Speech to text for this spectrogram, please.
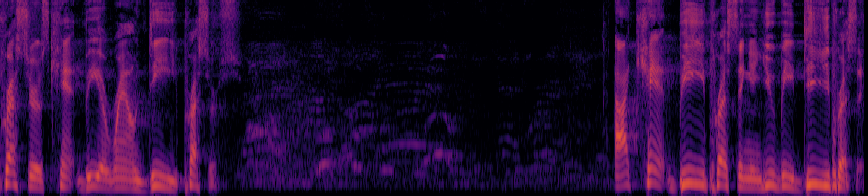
pressers can't be around depressors. I can't be pressing and you be depressing.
